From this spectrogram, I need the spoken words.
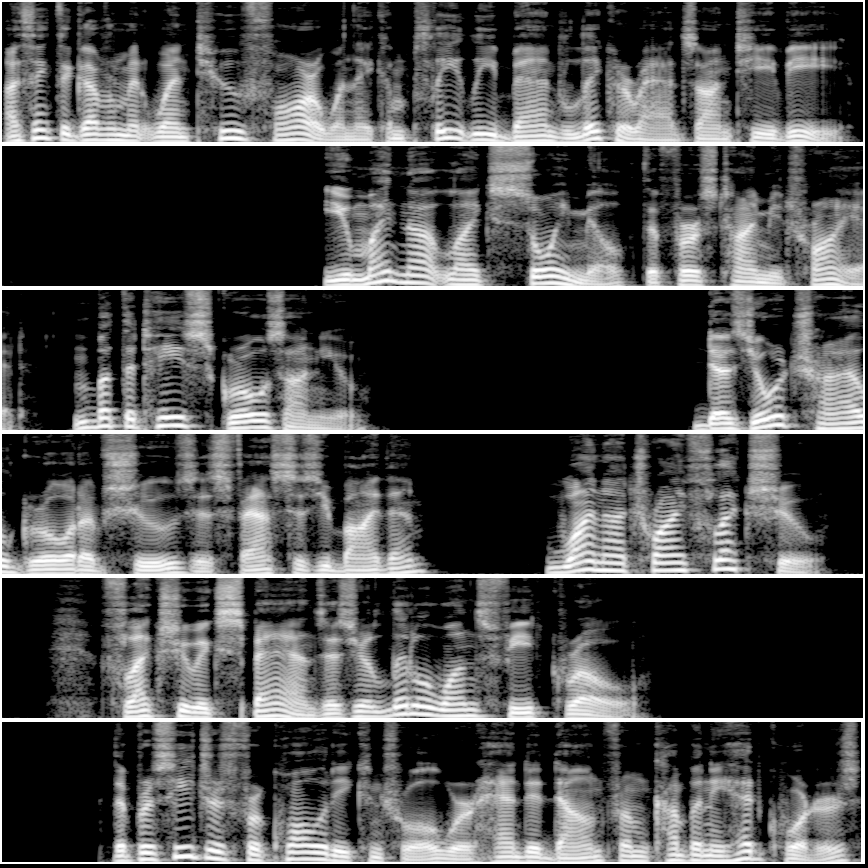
I think the government went too far when they completely banned liquor ads on TV. You might not like soy milk the first time you try it, but the taste grows on you. Does your child grow out of shoes as fast as you buy them? Why not try Flex Shoe? Flex Shoe expands as your little one's feet grow. The procedures for quality control were handed down from company headquarters,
